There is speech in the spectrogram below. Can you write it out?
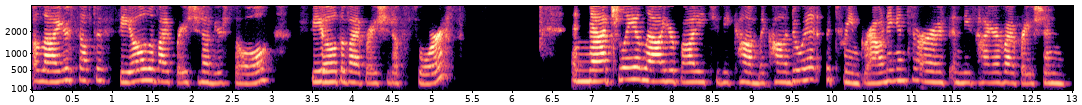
Allow yourself to feel the vibration of your soul, feel the vibration of source and naturally allow your body to become the conduit between grounding into earth and these higher vibration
